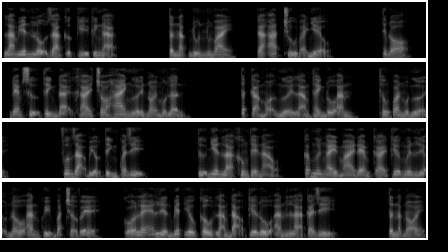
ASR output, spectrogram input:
Lam yên lộ ra cực kỳ kinh ngạc. Tân nặc nhún nhún bay ca át chủ bài nhiều. Tiếp đó, đem sự tình đại khái cho hai người nói một lần. Tất cả mọi người làm thành đồ ăn, thông quan một người. Phương dạ biểu tình quái dị. Tự nhiên là không thể nào, các ngươi ngày mai đem cái kia nguyên liệu nấu ăn quỷ bắt trở về, có lẽ liền biết yêu cầu làm đạo kia đồ ăn là cái gì. Tân nặc nói,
